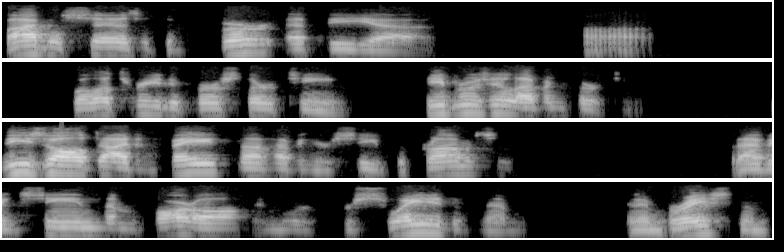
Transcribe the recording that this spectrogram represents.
Bible says at the ver- at the uh, uh, well, let's read it, verse 13. Hebrews 11, 13. These all died in faith, not having received the promises, but having seen them far off and were persuaded of them and embraced them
